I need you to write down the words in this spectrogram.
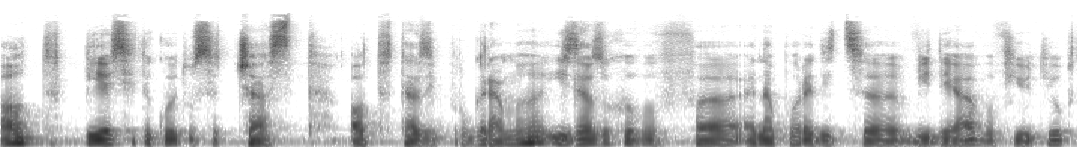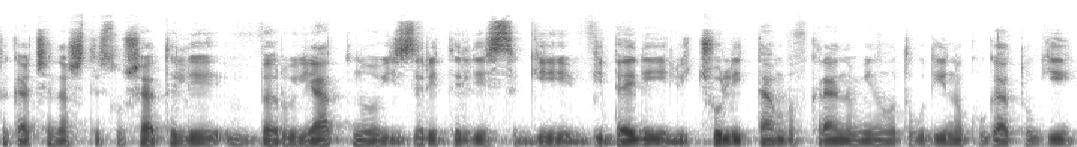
от пиесите, които са част от тази програма, излязоха в една поредица видеа в YouTube, така че нашите слушатели, вероятно и зрители са ги видели или чули там в края на миналата година, когато ги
